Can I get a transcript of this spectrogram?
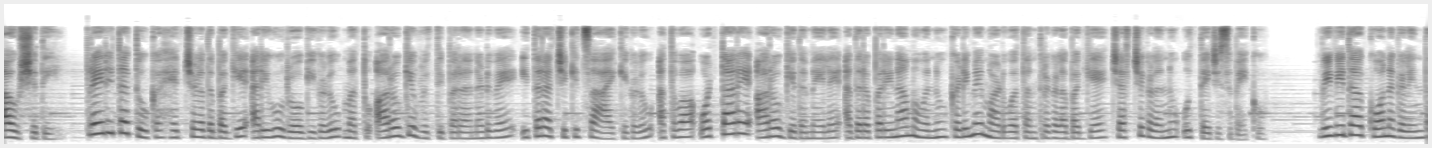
ಔಷಧಿ. ಪ್ರೇರಿತ ತೂಕ ಹೆಚ್ಚಳದ ಬಗ್ಗೆ ಅರಿವು ರೋಗಿಗಳು ಮತ್ತು ಆರೋಗ್ಯ ವೃತ್ತಿಪರ ನಡುವೆ ಇತರ ಚಿಕಿತ್ಸಾ ಆಯ್ಕೆಗಳು ಅಥವಾ ಒಟ್ಟಾರೆ ಆರೋಗ್ಯದ ಮೇಲೆ ಅದರ ಪರಿಣಾಮವನ್ನು ಕಡಿಮೆ ಮಾಡುವ ತಂತ್ರಗಳ ಬಗ್ಗೆ ಚರ್ಚೆಗಳನ್ನು ಉತ್ತೇಜಿಸಬೇಕು. ವಿವಿಧ ಕೋನಗಳಿಂದ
